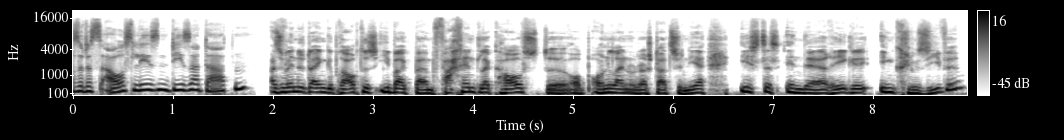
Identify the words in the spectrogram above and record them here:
Also das Auslesen dieser Daten? Also wenn du dein gebrauchtes E-Bike beim Fachhändler kaufst, äh, ob online oder stationär, ist das in der Regel inklusive.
